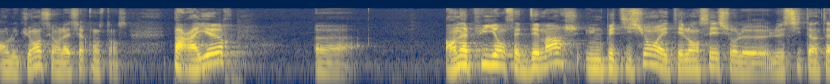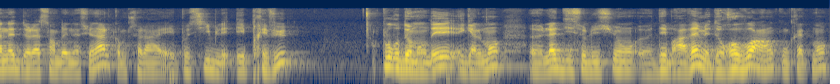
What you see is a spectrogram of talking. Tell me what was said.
en l'occurrence et en la circonstance. Par ailleurs, en appuyant cette démarche, une pétition a été lancée sur le site internet de l'Assemblée nationale, comme cela est possible et prévu, pour demander également euh, la dissolution euh, des Bravem et de revoir hein, concrètement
